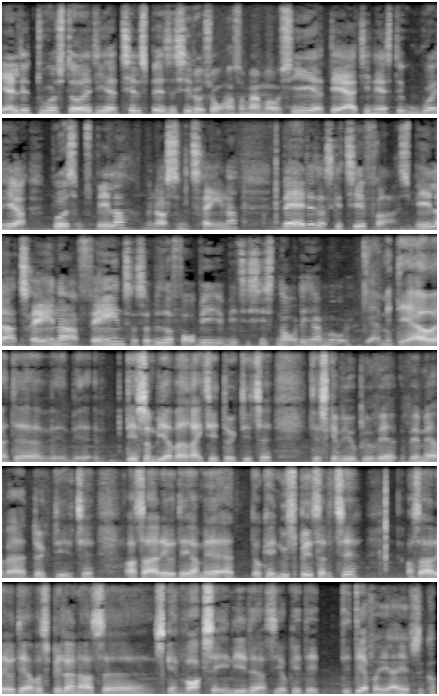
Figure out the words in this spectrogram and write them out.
Hjalte, du har stået i de her tilspidsede situationer, som man må sige, at det er de næste uger her, både som spiller, men også som træner. Hvad er det, der skal til fra spillere, trænere, fans osv., for vi, vi til sidst når det her mål? Ja, men det er jo, at øh, det, som vi har været rigtig dygtige til, det skal vi jo blive ved, ved med at være dygtige til. Og så er det jo det her med, at okay, nu spidser det til, og så er det jo der, hvor spillerne også øh, skal vokse ind i det og sige, okay, det, det er derfor, jeg er i FCK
